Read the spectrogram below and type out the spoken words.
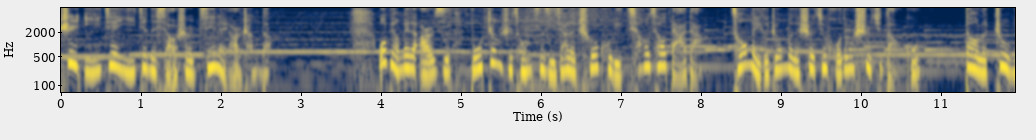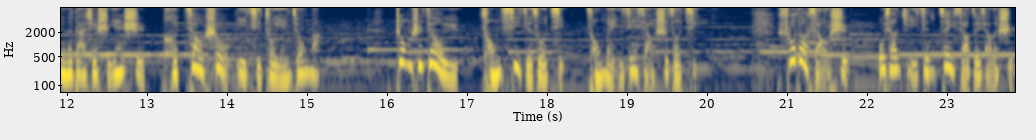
是一件一件的小事儿积累而成的。我表妹的儿子不正是从自己家的车库里敲敲打打，从每个周末的社区活动室去捣鼓，到了著名的大学实验室和教授一起做研究吗？重视教育。从细节做起，从每一件小事做起。说到小事，我想举一件最小最小的事：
